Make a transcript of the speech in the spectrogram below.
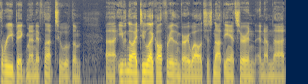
three big men, if not two of them. Uh, even though I do like all three of them very well, it's just not the answer, and, and I'm not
